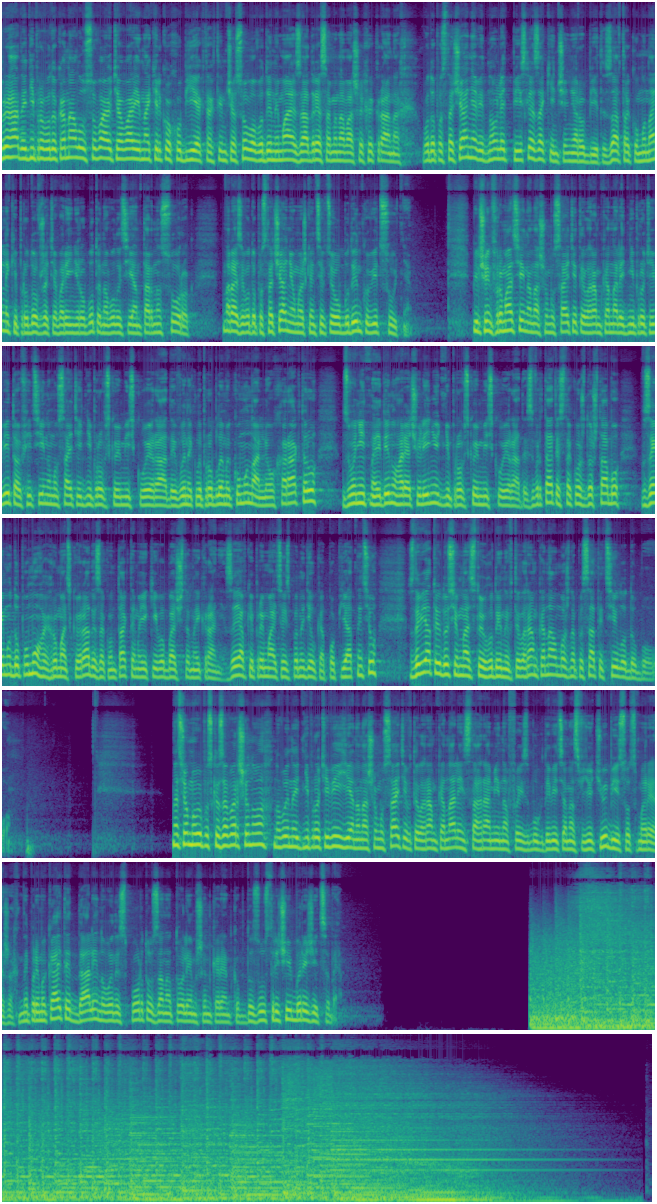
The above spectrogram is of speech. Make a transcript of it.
Бригади Дніпроводоканалу усувають аварії на кількох об'єктах. Тимчасово води немає за адресами на ваших екранах. Водопостачання відновлять після закінчення робіт. Завтра комунальники продовжать аварійні роботи на вулиці Янтарна, 40. Наразі водопостачання у мешканців цього будинку відсутнє. Більше інформації на нашому сайті, телеграм-каналі Дніпро ТВ та офіційному сайті Дніпровської міської ради. Виникли проблеми комунального характеру. Дзвоніть на єдину гарячу лінію Дніпровської міської ради. Звертайтесь також до штабу взаємодопомоги громадської ради за контактами, які ви бачите на екрані. Заявки приймаються із понеділка по п'ятницю. З 9 до 17 години в телеграм-канал можна писати цілодобово. На цьому випуску завершено. Новини Дніпро ТВ є на нашому сайті, в телеграм-каналі, інстаграмі і на Фейсбук. Дивіться нас в Ютубі і соцмережах. Не перемикайте далі новини спорту з Анатолієм Шинкаренком. До зустрічі бережіть себе.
